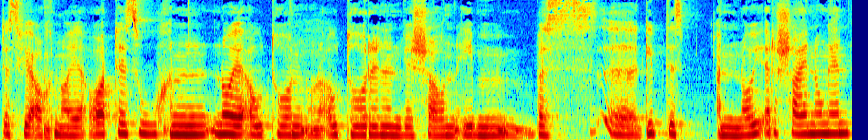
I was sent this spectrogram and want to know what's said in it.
dass wir auch neue Orte suchen, neue Autoren und Autorinnen. Wir schauen eben, was äh, gibt es an Neuerscheinungen.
